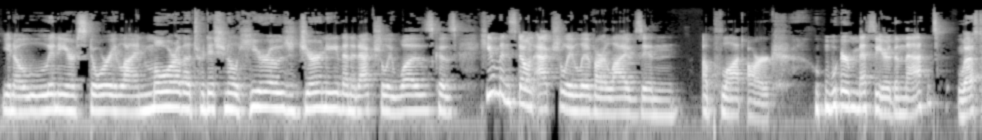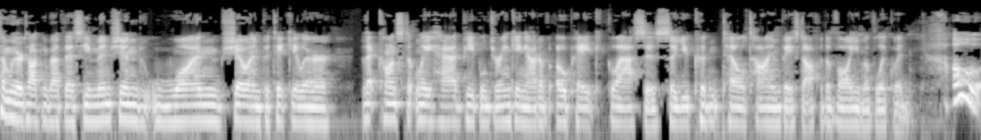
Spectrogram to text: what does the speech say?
you know, linear storyline, more of a traditional hero's journey than it actually was, because humans don't actually live our lives in a plot arc. We're messier than that. Last time we were talking about this, you mentioned one show in particular that constantly had people drinking out of opaque glasses so you couldn't tell time based off of the volume of liquid. Oh,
